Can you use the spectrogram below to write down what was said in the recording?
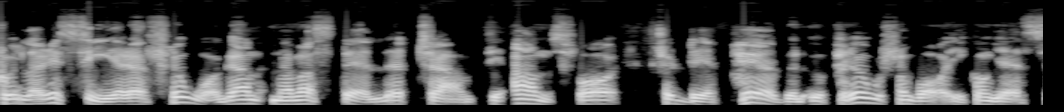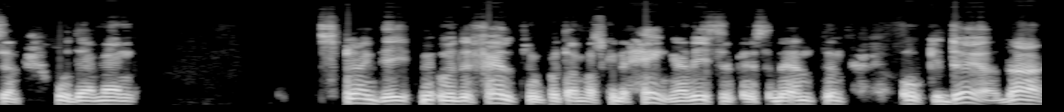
polarisera frågan när man ställer Trump till ansvar för det pöbeluppror som var i kongressen och där man sprang dit under fältropet att man skulle hänga vicepresidenten och döda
